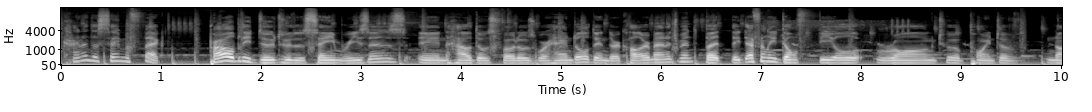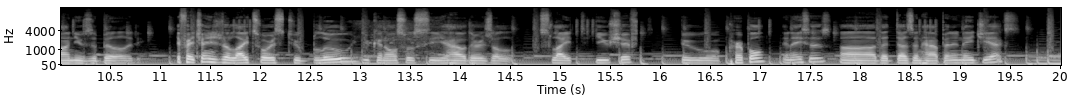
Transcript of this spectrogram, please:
kind of the same effect. Probably due to the same reasons in how those photos were handled in their color management, but they definitely don't feel wrong to a point of non-usability. If I change the light source to blue, you can also see how there's a slight hue shift to purple in ACES uh, that doesn't happen in AGX.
